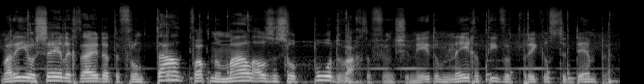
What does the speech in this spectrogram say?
Marie-José legt uit dat de frontaalkwap normaal als een soort poortwachter functioneert om negatieve prikkels te dempen.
